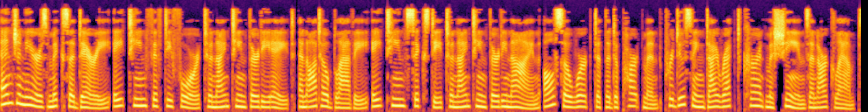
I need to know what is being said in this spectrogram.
Engineers Miksa Déri (1854–1938) and Otto Blathy (1860–1939) also worked at the department, producing direct current machines and arc lamps.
